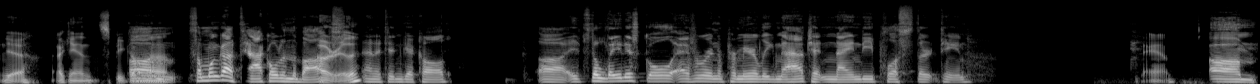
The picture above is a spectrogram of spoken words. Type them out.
yeah, I can't speak on that. Um, someone got tackled in the box. Oh, really? And it didn't get called. Uh, it's the latest goal ever in a Premier League match at 90 plus 13. Damn. Um,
